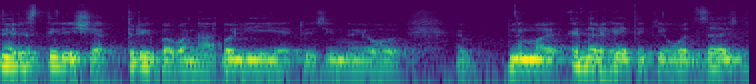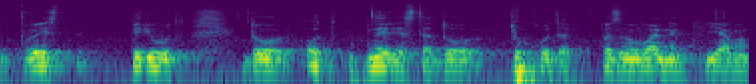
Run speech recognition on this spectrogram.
нерестилища риба вона боліє, тобто він у е, немає енергетики. От за весь період до от нереста до уходу по змивальним ямам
